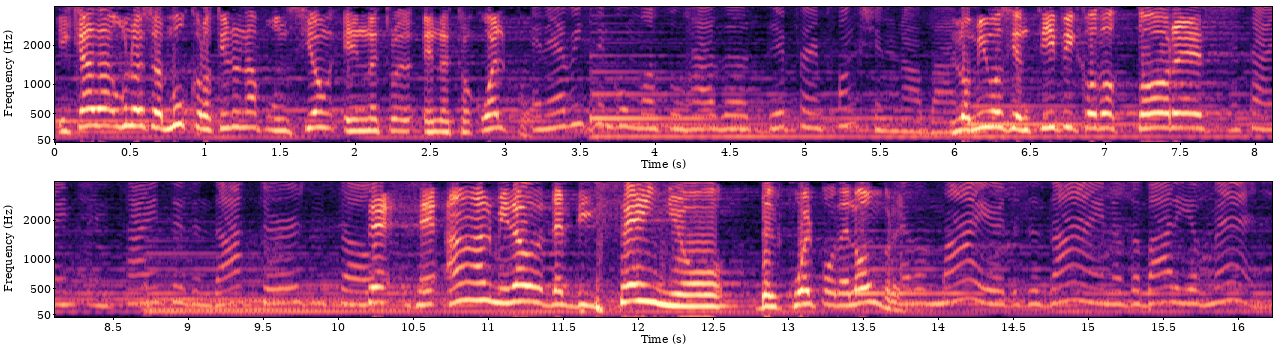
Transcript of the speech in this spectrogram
Y cada uno de esos músculos tiene una función en nuestro, en nuestro cuerpo. And every single muscle has a different function in our body. Los mismos científicos, And, doctores, sci- and scientists and doctors themselves se, se han admirado del diseño del cuerpo del hombre. have admired the design of the body of man.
